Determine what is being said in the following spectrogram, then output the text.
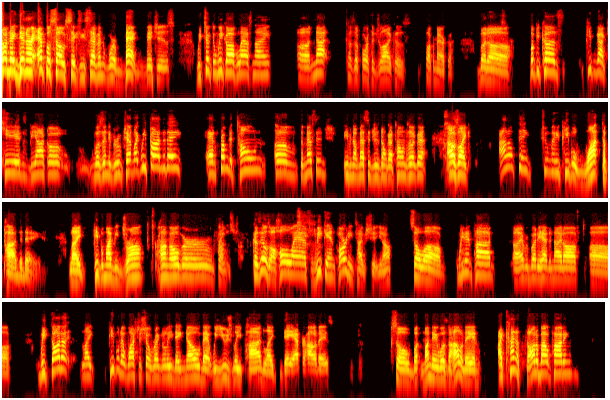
Sunday dinner, episode 67. We're back, bitches. We took the week off last night. Uh, not because of Fourth of July, because fuck America, but uh, but because people got kids. Bianca was in the group chat like we pod today, and from the tone of the message, even though messages don't got tones like that, I was like, I don't think too many people want to pod today. Like people might be drunk, hungover from because it was a whole ass weekend party type shit, you know. So uh, we didn't pod. Uh, everybody had a night off. Uh, we thought of like people that watch the show regularly. They know that we usually pod like day after holidays. So, but Monday was the holiday, and I kind of thought about potting,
